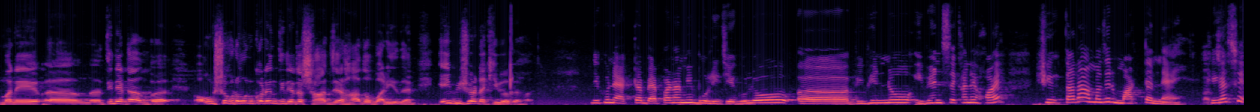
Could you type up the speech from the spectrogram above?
মানে তিনি একটা আহ, অংশগ্রহণ করেন তিনি একটা সাহায্যের হাতও বাড়িয়ে দেন। এই বিষয়টা কীভাবে হয়? দেখুন একটা ব্যাপার আমি বলি যেগুলো বিভিন্ন ইভেন্টস এখানে হয় সে তারা আমাদের মাঠটা নেয় ঠিক আছে?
